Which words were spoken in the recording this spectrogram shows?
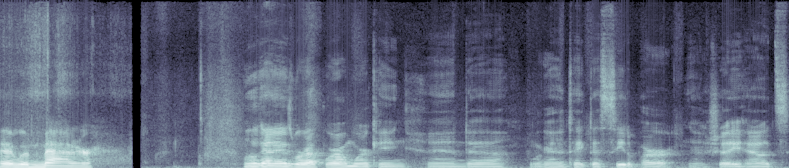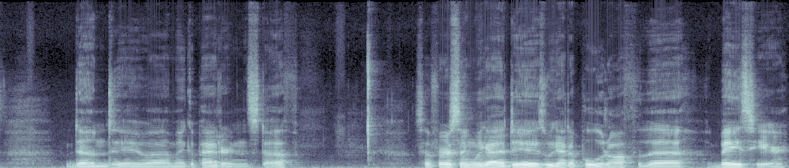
it would matter. Well guys, we're up where I'm working and uh, we're going to take this seat apart. To show you how it's done to uh, make a pattern and stuff. So first thing we got to do is we got to pull it off of the base here.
